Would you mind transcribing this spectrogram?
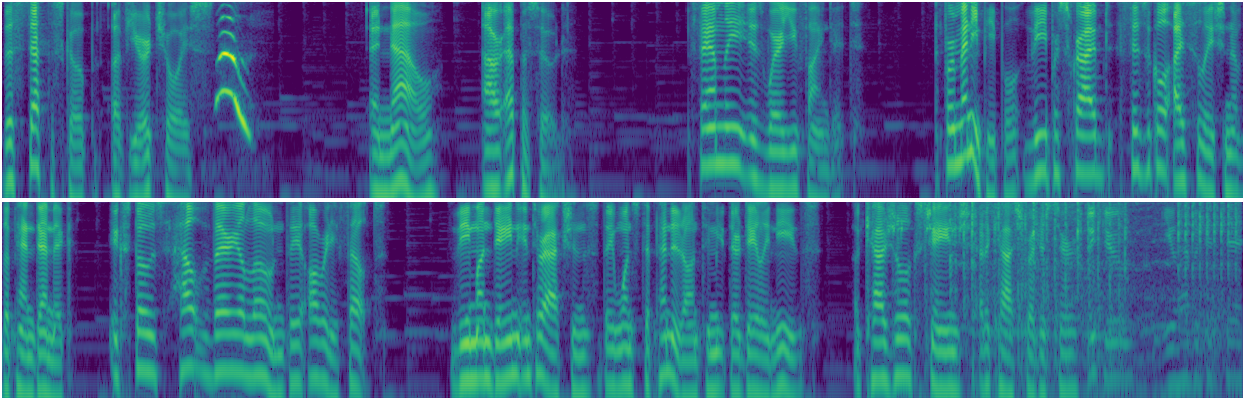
the stethoscope of your choice. Woo! And now, our episode. Family is where you find it. For many people, the prescribed physical isolation of the pandemic exposed how very alone they already felt. The mundane interactions they once depended on to meet their daily needs, a casual exchange at a cash register, Thank you. You have a good day.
